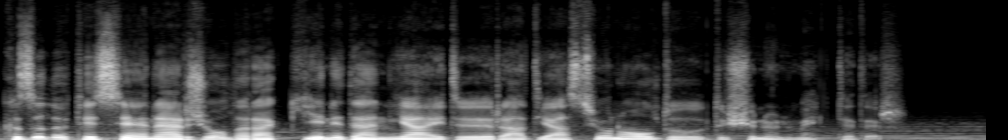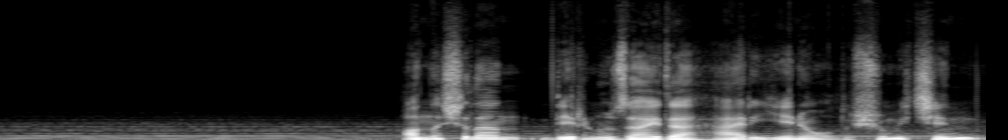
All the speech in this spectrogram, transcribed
kızılötesi enerji olarak yeniden yaydığı radyasyon olduğu düşünülmektedir. Anlaşılan derin uzayda her yeni oluşum için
